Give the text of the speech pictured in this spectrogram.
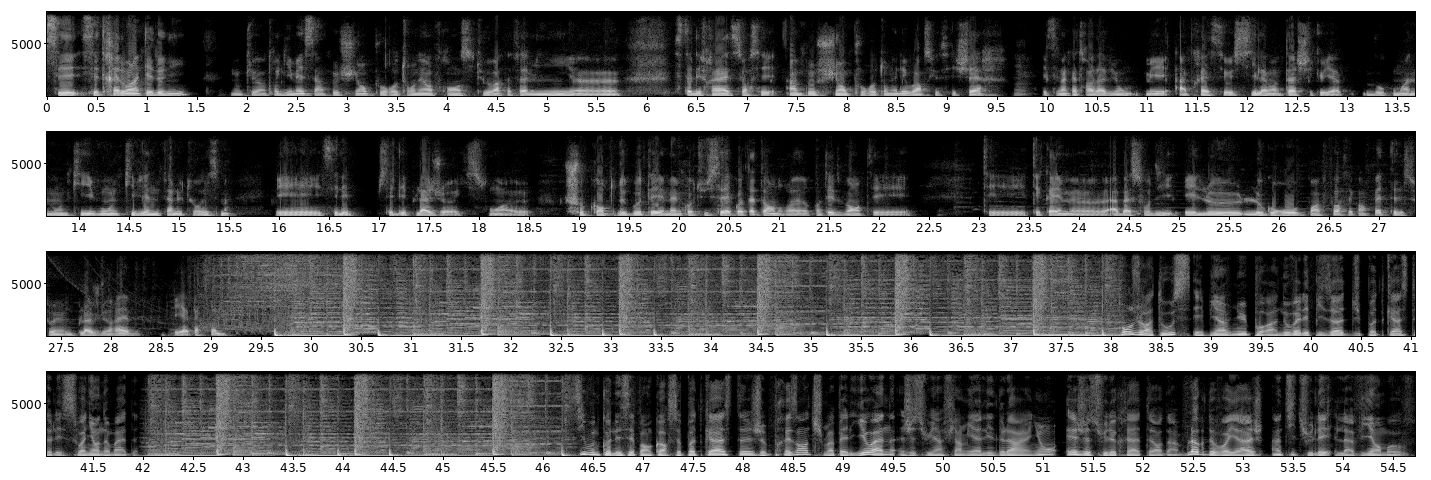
c'est c'est très loin la Calédonie. Donc euh, entre guillemets, c'est un peu chiant pour retourner en France si tu veux voir ta famille. Euh, si t'as des frères et sœurs, c'est un peu chiant pour retourner les voir parce que c'est cher et c'est 24 heures d'avion. Mais après, c'est aussi l'avantage, c'est qu'il y a beaucoup moins de monde qui vont, qui viennent faire du tourisme et c'est c'est des plages euh, qui sont euh, choquantes de beauté. Et même quand tu sais à quoi t'attendre, quand t'es devant, t'es t'es t'es quand même abasourdi. Et le, le gros point fort, c'est qu'en fait, t'es sur une plage de rêve et il y a personne. Bonjour à tous et bienvenue pour un nouvel épisode du podcast Les Soignants Nomades. Si vous ne connaissez pas encore ce podcast, je me présente, je m'appelle Johan, je suis infirmier à l'île de la Réunion et je suis le créateur d'un blog de voyage intitulé La vie en mauve.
